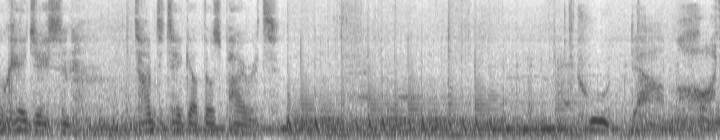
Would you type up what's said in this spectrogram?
Okay, Jason. Time to take out those pirates. Too damn hot.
